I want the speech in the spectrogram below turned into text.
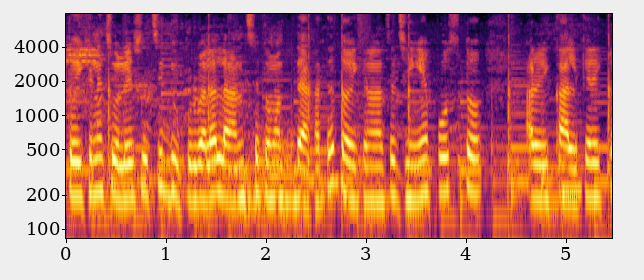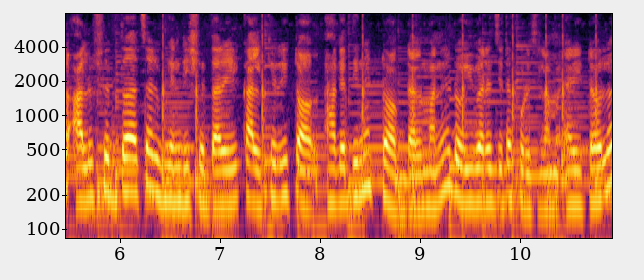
তো এখানে চলে এসেছি, দুপুরবেলা লাঞ্চে তোমাদের দেখাতে। তো এখানে আছে ঝিঙে পোস্ত, আর ওই কালকের একটু আলু সেদ্ধ আছে আর ভেন্ডি সেদ্ধ। আর এই কালকেরই টক, আগের দিনের টক ডাল মানে রবিবারে যেটা করেছিলাম, আর এটা হলো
